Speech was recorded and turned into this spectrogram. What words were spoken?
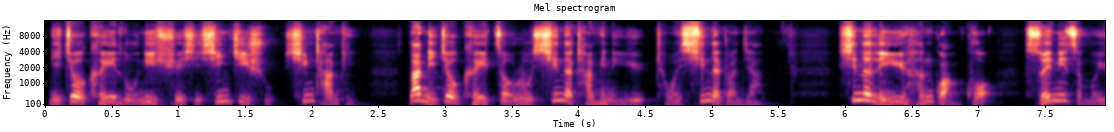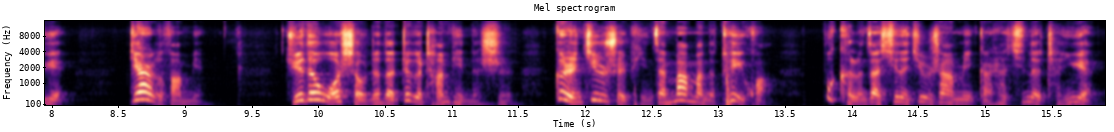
你就可以努力学习新技术、新产品，那你就可以走入新的产品领域，成为新的专家。新的领域很广阔，随你怎么越。第二个方面，觉得我守着的这个产品的时，个人技术水平在慢慢的退化，不可能在新的技术上面赶上新的成员，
